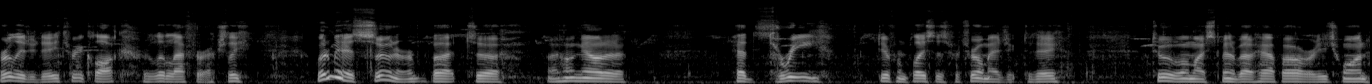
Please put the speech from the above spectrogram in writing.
early today, 3 o'clock, or a little after actually. Would have made it sooner, but uh, I hung out at a, had three different places for Trail Magic today. Two of them I spent about a half hour at each one,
